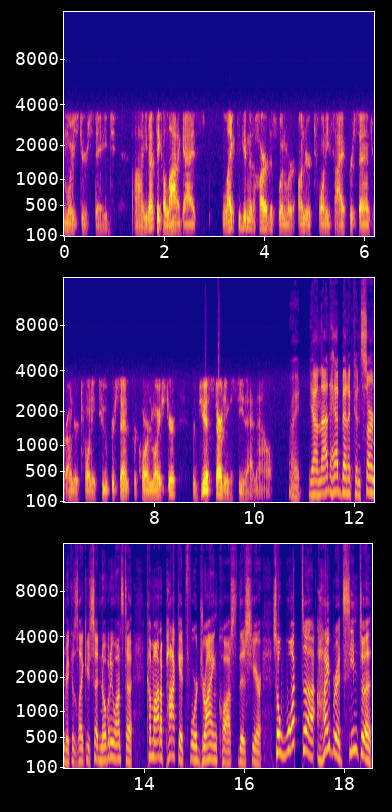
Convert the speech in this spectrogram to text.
moisture stage. Uh, you know, I think a lot of guys like to get into the harvest when we're under 25% or under 22% for corn moisture. We're just starting to see that now. Right. Yeah, and that had been a concern because, like you said, nobody wants to come out of pocket for drying costs this year. So, what uh, hybrids seem to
